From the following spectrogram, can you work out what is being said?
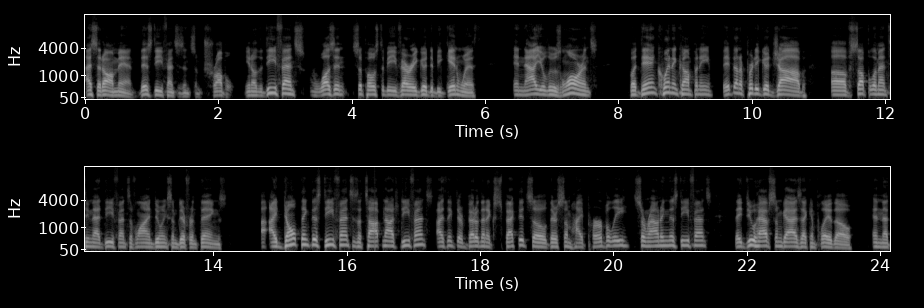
I said, oh man, this defense is in some trouble. You know, the defense wasn't supposed to be very good to begin with. And now you lose Lawrence. But Dan Quinn and company, they've done a pretty good job of supplementing that defensive line, doing some different things. I don't think this defense is a top notch defense. I think they're better than expected. So there's some hyperbole surrounding this defense. They do have some guys that can play, though and that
